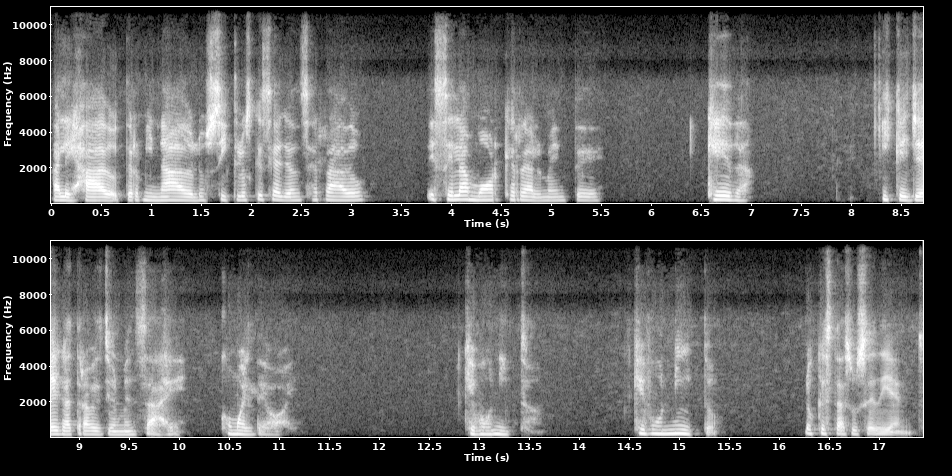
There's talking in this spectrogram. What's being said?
alejado, terminado, los ciclos que se hayan cerrado, es el amor que realmente queda y que llega a través de un mensaje como el de hoy. Qué bonito, qué bonito lo que está sucediendo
